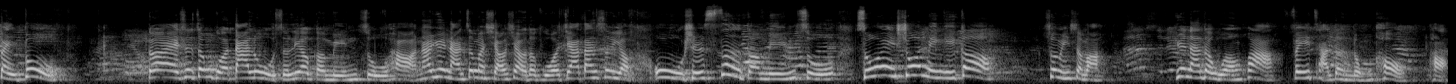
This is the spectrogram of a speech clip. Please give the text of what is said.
北部。对，是中国大陆五十六个民族哈。那越南这么小小的国家，但是有五十四个民族，所以说明一个，说明什么？越南的文化非常的浓厚。好，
